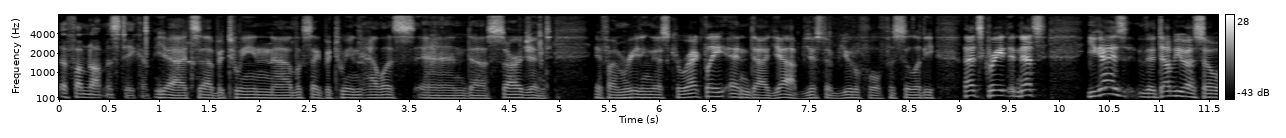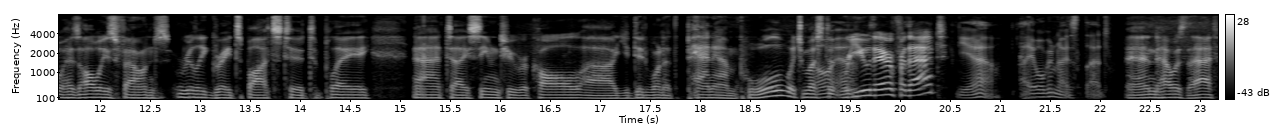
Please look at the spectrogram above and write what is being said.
if I'm not mistaken. Yeah, it's uh, between uh, looks like between Ellice and uh, Sargent, if I'm reading this correctly. And uh, yeah, just a beautiful facility. That's great, and that's you guys. The WSO has always found really great spots to to play at. I seem to recall uh, you did one at the Pan Am Pool, which must Oh, have, were you there for that? Yeah, I organized that. And how was that?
